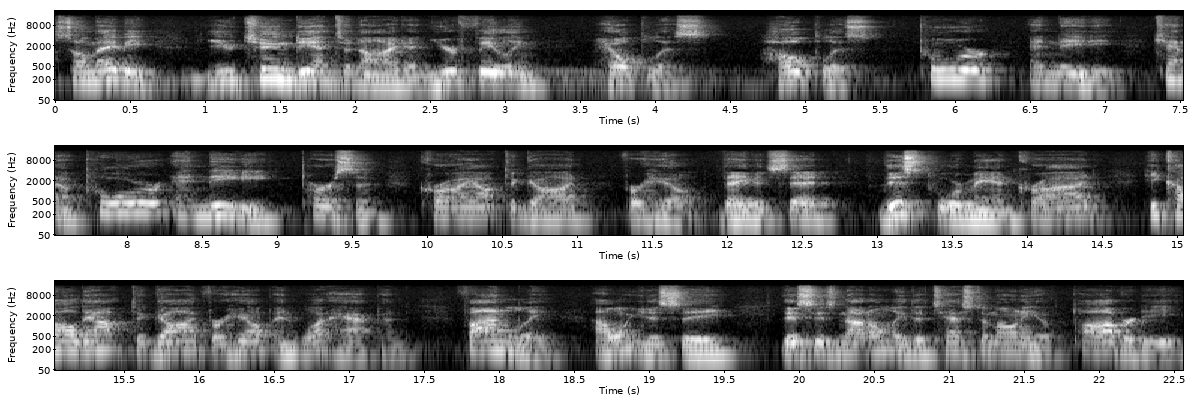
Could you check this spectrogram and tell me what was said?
So maybe you tuned in tonight and you're feeling helpless, hopeless, poor, and needy. Can a poor and needy person cry out to God for help. David said, This poor man cried. He called out to God for help, and what happened? Finally, I want you to see this is not only the testimony of poverty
